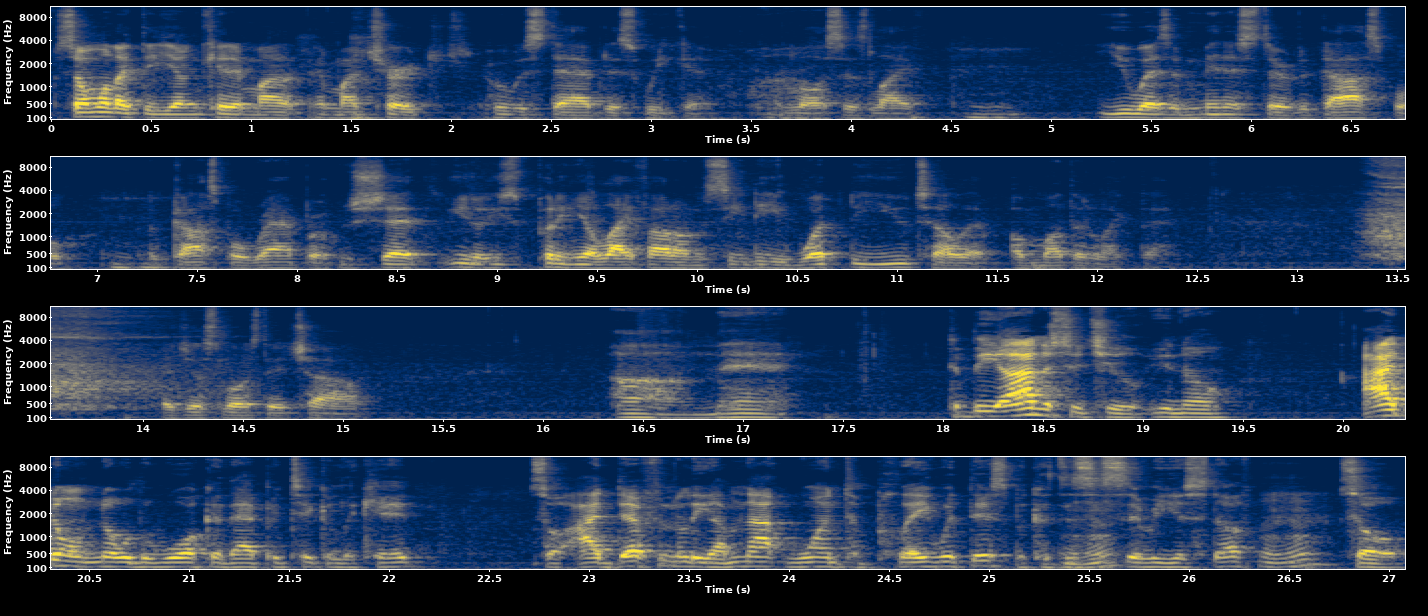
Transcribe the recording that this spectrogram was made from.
someone like the young kid in my in my church who was stabbed this weekend and lost his life. Mm-hmm. You as a minister of the gospel, a gospel rapper who shed, you know, he's putting your life out on a CD. What do you tell a, a mother like that that just lost their child? Oh man, to be honest with you, you know, I don't know the walk of that particular kid, so I definitely I'm not one to play with this because this is mm-hmm. serious stuff. Mm-hmm. So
